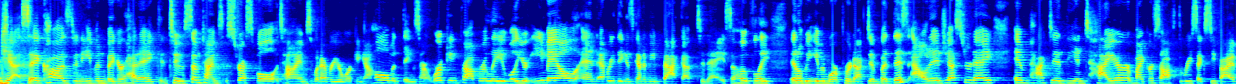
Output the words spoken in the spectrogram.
Yes, it caused an even bigger headache to sometimes stressful times whenever you're working at home and things aren't working properly. Well, your email and everything is going to be back up today. So hopefully it'll be even more productive. But this outage yesterday impacted the entire Microsoft 365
